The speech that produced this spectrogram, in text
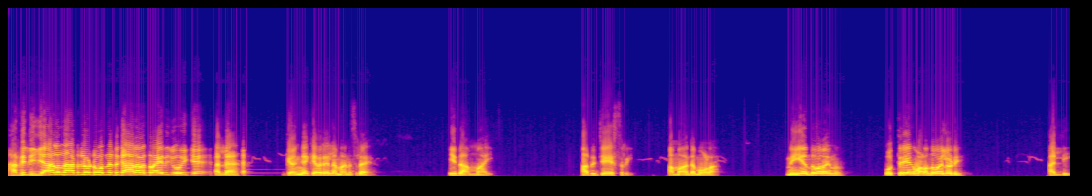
അതിൽ ഇയാൾ നാട്ടിലോട്ട് വന്നിട്ട് കാലം എത്ര ആയത് ചോദിക്കേ. അല്ല ഗംഗയ്ക്ക് അവരെല്ലാം മനസ്സിലായ? ഇത് അമ്മായി. അത് ജയശ്രീ അമ്മാന്റെ മോളാ. നീ എന്തു പറയുന്നു? ഒത്തിരി അങ്ങ് വളർന്നു പോയല്ലോടി? അല്ലി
